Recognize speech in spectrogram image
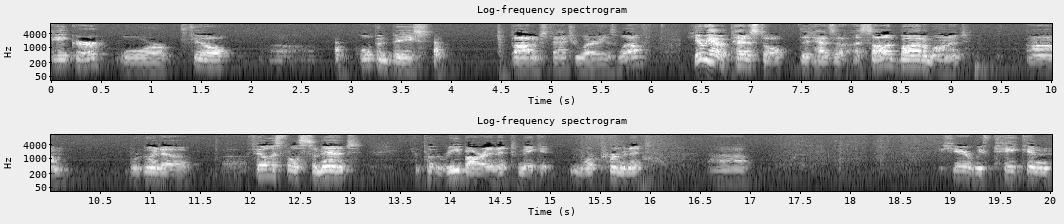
anchor or fill uh, open base bottom statuary as well. Here we have a pedestal that has a, a solid bottom on it. Um, we're going to uh, fill this full of cement and put rebar in it to make it more permanent. Uh, here we've taken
